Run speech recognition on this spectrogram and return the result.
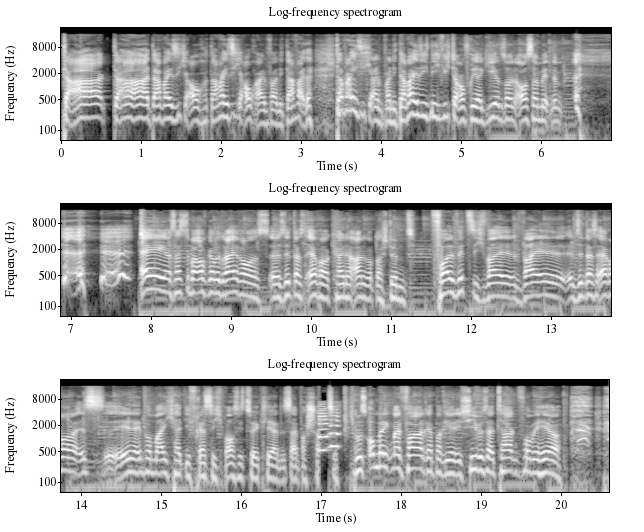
da, da, da weiß ich auch, da weiß ich auch einfach nicht. Da, da, da weiß ich einfach nicht. Da weiß ich nicht, wie ich darauf reagieren soll, außer mit einem. Ey, was hast du bei Aufgabe 3 raus? Äh, Syntax Error, keine Ahnung, ob das stimmt. Voll witzig, weil, weil Syntax Error ist äh, in der Informatik halt die Fresse. Ich brauch's nicht zu erklären, ist einfach scheiße. Ich muss unbedingt mein Fahrrad reparieren. Ich schiebe es seit Tagen vor mir her.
